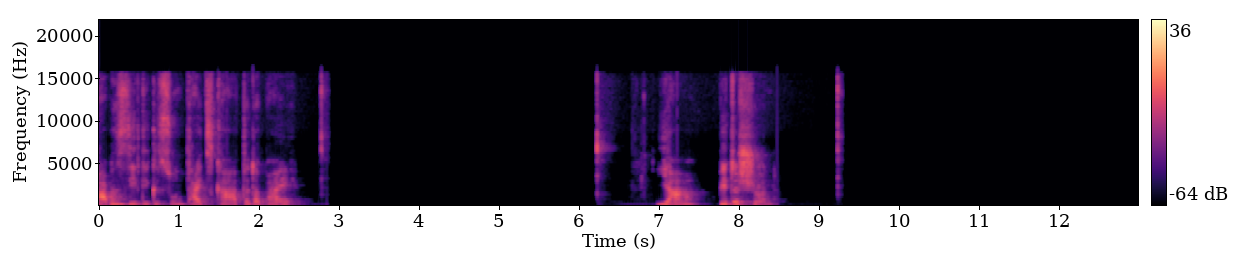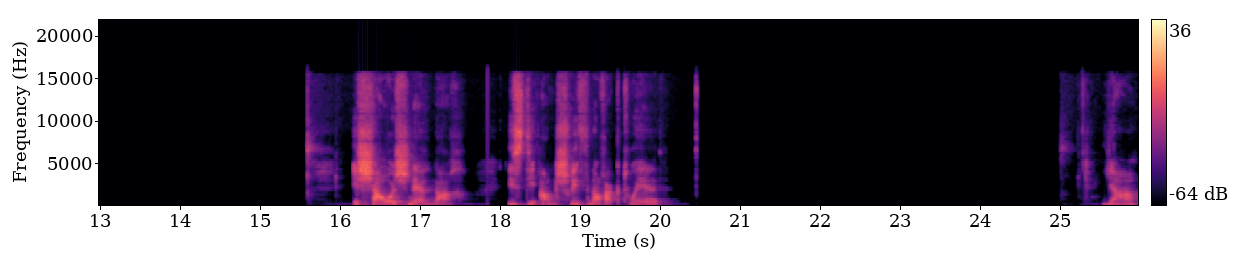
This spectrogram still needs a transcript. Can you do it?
haben Sie die Gesundheitskarte dabei? Ja, bitteschön. Ich schaue schnell nach. Ist die Anschrift noch aktuell? Ja,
